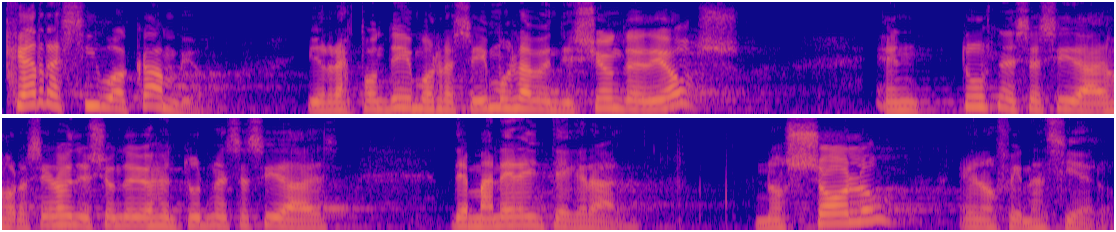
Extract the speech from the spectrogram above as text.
¿qué recibo a cambio? Y respondimos, recibimos la bendición de Dios en tus necesidades, o recibimos la bendición de Dios en tus necesidades de manera integral, no solo en lo financiero.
